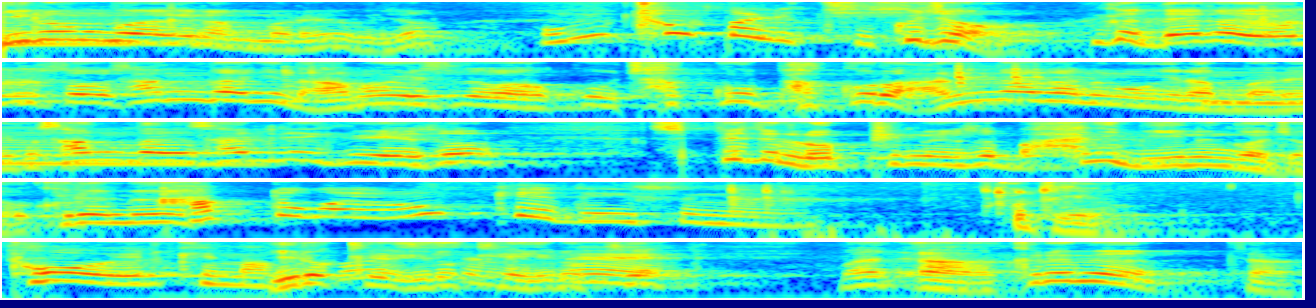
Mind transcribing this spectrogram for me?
이런 모양이란 말이에요, 그죠? 엄청 빨리 치시. 그죠? 그러니까 내가 여기서 상단이 남아 있어 갖고 자꾸 밖으로 안 나가는 공이란 말이에요. 그 상단을 살리기 위해서 스피드를 높이면서 많이 미는 거죠. 그러면 각도가 이렇게 돼 있으면 어떻게 해요? 더 이렇게 막 이렇게 서 이렇게 있으면. 이렇게 네. 마- 아 그러면 자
